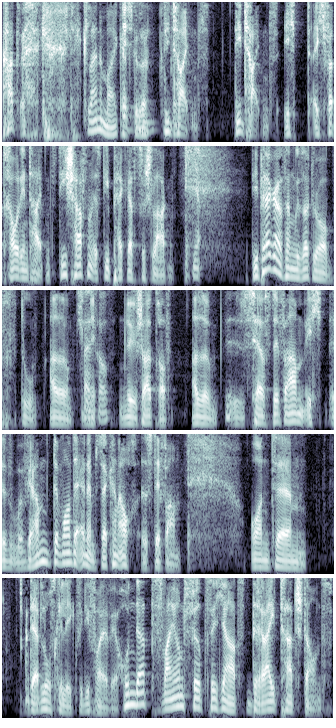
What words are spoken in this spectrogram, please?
hat, der kleine Mike hat Ich gesagt, die Titans, die Titans, ich, ich vertraue den Titans, die schaffen es, die Packers zu schlagen. Ja. Die Packers haben gesagt, ja, du, also. Scheiß nee, drauf. Nee, scheiß drauf. Also, Sehr Stiffarm, ich, äh, wir haben Devonta Adams, der kann auch äh, Stiffarm. Und, ähm, der hat losgelegt wie die Feuerwehr. 142 Yards, drei Touchdowns.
